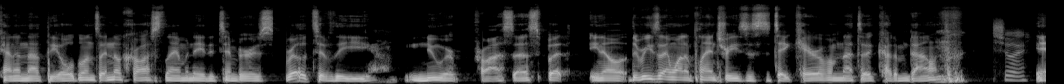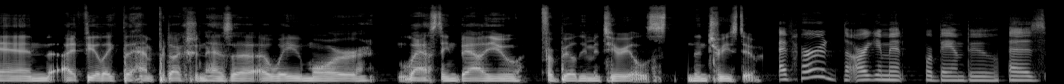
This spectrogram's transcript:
kind of not the old ones. I know cross laminated timber is relatively newer process, but you know, the reason I want to plant trees is to take care of them, not to cut them down. Sure. And I feel like the hemp production has a, a way more lasting value for building materials than trees do. I've heard the argument for bamboo as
